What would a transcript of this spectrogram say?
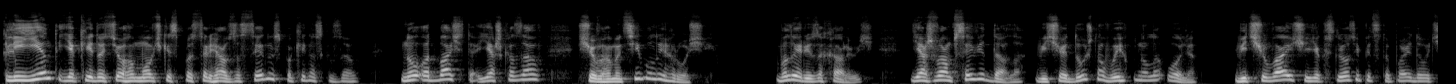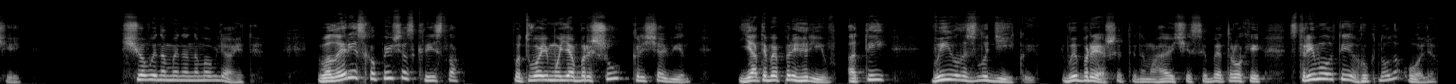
Клієнт, який до цього мовчки спостерігав за сценою, спокійно сказав: Ну, от бачите, я ж казав, що в гаманці були гроші. Валерію Захарович, я ж вам все віддала, відчайдушно вигукнула Оля, відчуваючи, як сльози підступають до очей. Що ви на мене намовляєте? Валерій схопився з крісла. По-твоєму, я брешу, кричав він. Я тебе пригрів, а ти виявилась злодійкою. Ви брешете, намагаючи себе трохи стримувати, гукнула Оля.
